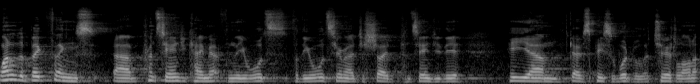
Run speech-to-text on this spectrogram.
one of the big things, um, Prince Andrew came out from the awards, for the awards ceremony, I just showed Prince Andrew there. He um, gave us a piece of wood with a turtle on it.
